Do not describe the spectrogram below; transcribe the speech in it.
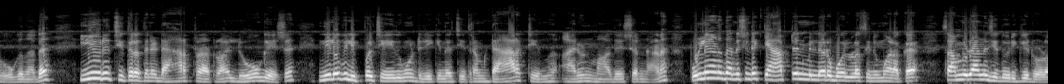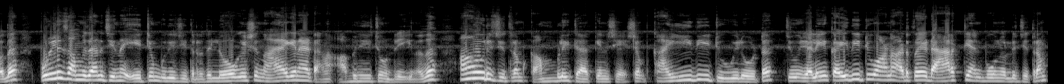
പോകുന്നത്. ഈ ഒരു ചിത്രത്തിന്റെ ഡയറക്ടറായിട്ടുള്ള ലോകേഷ് നിലവിൽ ഇപ്പോൾ ചെയ്തുകൊണ്ടിരിക്കുന്ന ചിത്രം ഡയറക്റ്റ് ചെയ്യുന്നത് അരുൺ മാധേശ്വരനാണ് പുള്ളിയാണ് ധനുഷിന്റെ ക്യാപ്റ്റൻ മില്ലർ പോലുള്ള സിനിമകളൊക്കെ സംവിധാനം ചെയ്തൊരുക്കിയിട്ടുള്ളത് പുള്ളി സംവിധാനം ചെയ്യുന്ന ഏറ്റവും പുതിയ ചിത്രത്തിൽ ലോകേഷ് നായകനായിട്ടാണ് അഭിനയിച്ചുകൊണ്ടിരിക്കുന്നത്. ആ ഒരു ചിത്രം കംപ്ലീറ്റ് ആക്കിയതിന് ശേഷം കൈദി ടൂവിലോട്ട് അല്ലെങ്കിൽ കൈദി ടു ആണ് അടുത്തതായി ഡയറക്റ്റ് ചെയ്യാൻ പോകുന്ന ഒരു ചിത്രം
